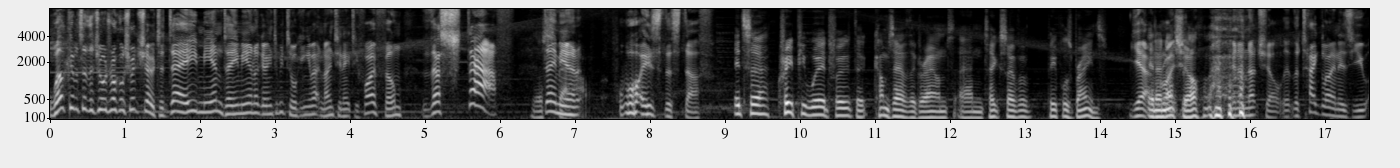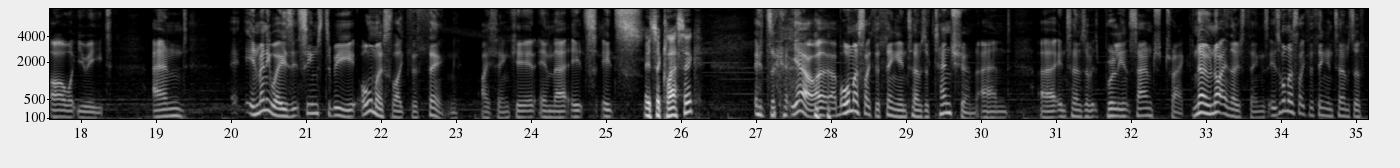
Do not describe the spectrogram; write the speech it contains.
Welcome to the George Rockall Schmidt Show. Today, me and Damien are going to be talking about 1985 film The Stuff. The Damien, Stuff. what is the stuff? It's a creepy, weird food that comes out of the ground and takes over people's brains. Yeah, in a right. nutshell. in a nutshell, the tagline is "You are what you eat," and in many ways, it seems to be almost like the thing. I think in, in that it's it's it's a classic. It's a yeah, almost like the thing in terms of tension and uh, in terms of its brilliant soundtrack. No, not in those things. It's almost like the thing in terms of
